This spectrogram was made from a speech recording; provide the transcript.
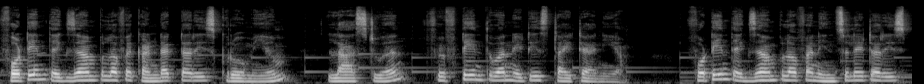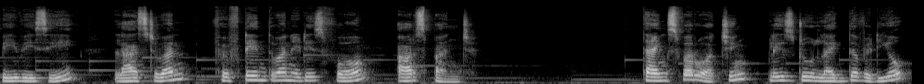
14th example of a conductor is chromium. Last one. 15th one it is titanium. 14th example of an insulator is PVC. Last one. 15th one it is foam or sponge. Thanks for watching. Please do like the video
